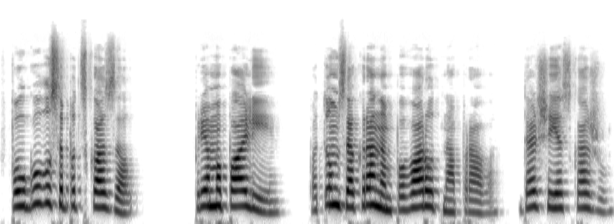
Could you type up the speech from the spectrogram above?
в полголоса подсказал: прямо по аллее, потом за краном поворот направо. Дальше я скажу.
